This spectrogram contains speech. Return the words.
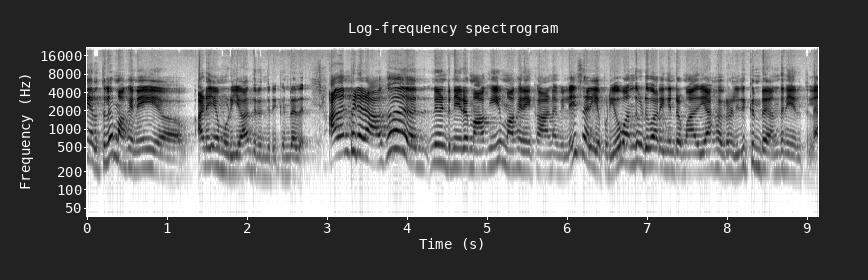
நேரத்தில் மகனை அடைய முடியாது இருந்திருக்கின்றது அதன் பின்னராக நீண்ட நேரமாகியும் மகனை காணவில்லை. சரி எப்படியோ வந்து விடுவார் என்கின்ற மாதிரியாக அவர்கள் இருக்கின்ற அந்த நேரத்தில்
